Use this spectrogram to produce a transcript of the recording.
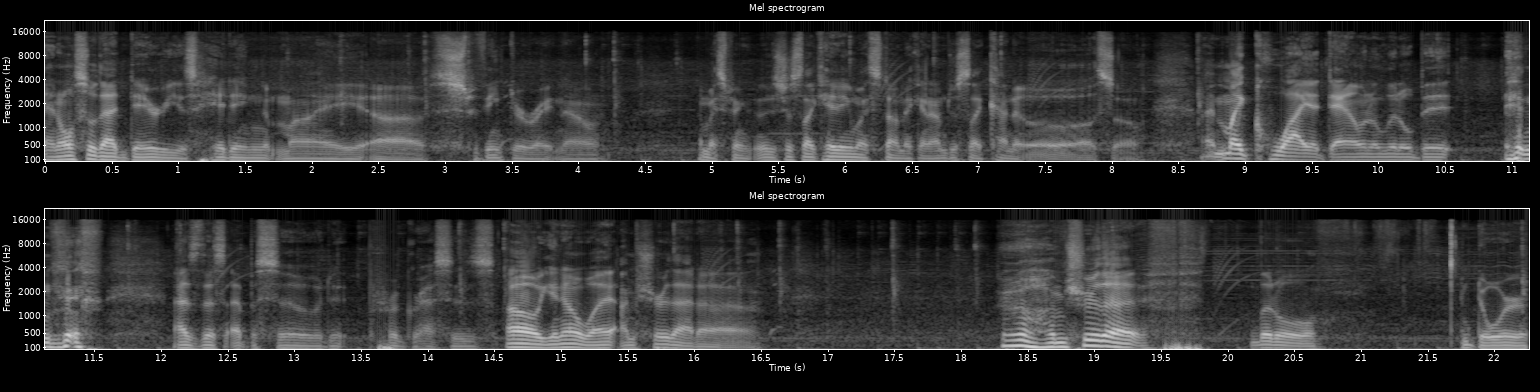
and also that dairy is hitting my uh, sphincter right now. And my sphincter is just like hitting my stomach, and I'm just like kind of so I might quiet down a little bit as this episode progresses. Oh, you know what? I'm sure that uh I'm sure that little door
